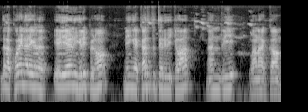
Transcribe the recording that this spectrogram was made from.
இதில் குறைநிறைகள் ஏன்னு இருப்பினும் நீங்கள் கருத்து தெரிவிக்கலாம். நன்றி வணக்கம்.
